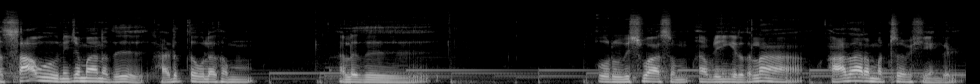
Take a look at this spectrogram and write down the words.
சாவு நிஜமானது அடுத்த உலகம் அல்லது ஒரு விசுவாசம் அப்படிங்கிறதெல்லாம் ஆதாரமற்ற விஷயங்கள்.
